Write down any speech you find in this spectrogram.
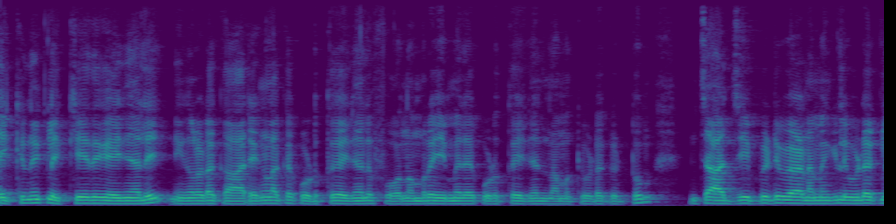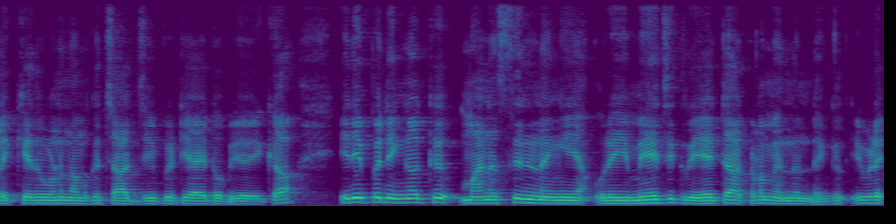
ഐക്കണിൽ ക്ലിക്ക് ചെയ്ത് കഴിഞ്ഞാൽ നിങ്ങളുടെ കാര്യങ്ങളൊക്കെ കൊടുത്തു കഴിഞ്ഞാൽ ഫോൺ നമ്പർ ഇമെയിൽ കൊടുത്തു കഴിഞ്ഞാൽ നമുക്കിവിടെ കിട്ടും. ചാറ്റ് ജി പി ടി വേണമെങ്കിൽ ഇവിടെ ക്ലിക്ക് ചെയ്തുകൊണ്ട് നമുക്ക് ചാറ്റ് ജി പി ടി ആയിട്ട് ഉപയോഗിക്കാം. ഇനിയിപ്പോൾ നിങ്ങൾക്ക് മനസ്സിനിണങ്ങിയ ഒരു ഇമേജ് ക്രിയേറ്റ് ആക്കണം എന്നുണ്ടെങ്കിൽ ഇവിടെ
